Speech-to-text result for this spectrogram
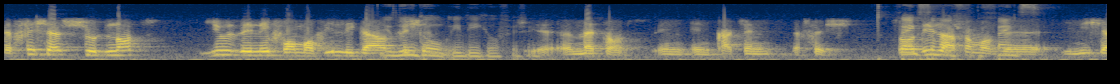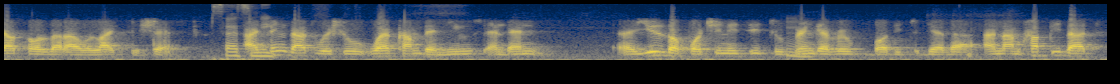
the fishers should not use any form of illegal, illegal, fishing, illegal fishing. Uh, methods in, in catching the fish. So Thanks these so are some of Thanks. the initial thoughts that I would like to share. Certainly. I think that we should welcome the news and then uh, use the opportunity to bring everybody together. And I'm happy that.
